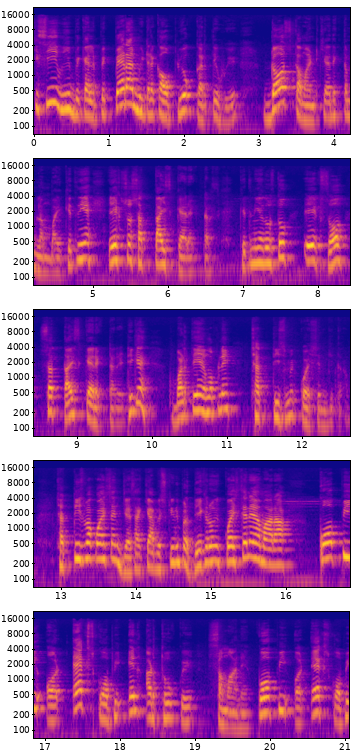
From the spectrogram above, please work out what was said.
किसी भी वैकल्पिक पैरामीटर का उपयोग करते हुए डॉस कमांड की अधिकतम लंबाई कितनी है? 127 कैरेक्टर्स कितनी है दोस्तों? 127 कैरेक्टर है, ठीक है? बढ़ते हैं हम अपने छत्तीसवें क्वेश्चन की तरफ़। छत्तीसवा क्वेश्चन जैसा कि आप स्क्रीन पर देख रहे हो क्वेश्चन है हमारा कॉपी और एक्स कॉपी इन अर्थों के समान है। कॉपी और एक्स कॉपी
